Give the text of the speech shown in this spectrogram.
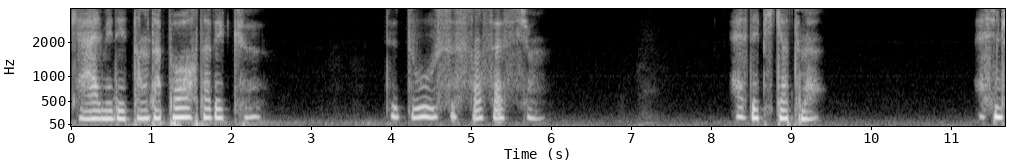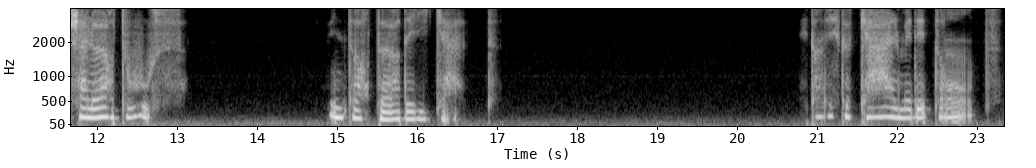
Calme et détente apportent avec eux de douces sensations. Est-ce des picotements? Est-ce une chaleur douce? Une torpeur délicate? Tandis que calme et détente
